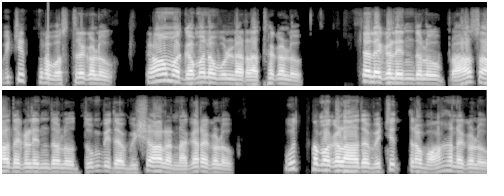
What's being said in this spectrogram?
ವಿಚಿತ್ರ ವಸ್ತ್ರಗಳು ಕಾಮಗಮನವುಳ್ಳ ರಥಗಳು ತಲೆಗಳಿಂದಲೂ ಪ್ರಾಸಾದಗಳಿಂದಲೂ ತುಂಬಿದ ವಿಶಾಲ ನಗರಗಳು, ಉತ್ತಮಗಳಾದ ವಿಚಿತ್ರ ವಾಹನಗಳು,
